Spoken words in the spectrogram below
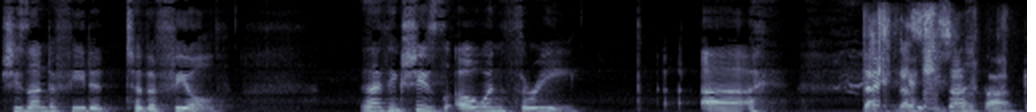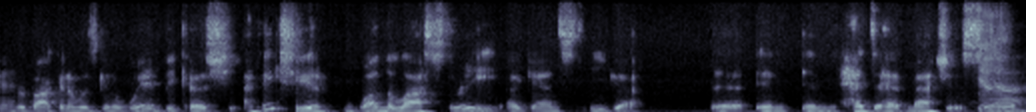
She's undefeated to the field. I think she's 0 and 3. Uh, That's another reason I thought okay. Rybakina was going to win because she, I think she had won the last three against Iga uh, in in head to head matches. So yeah.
